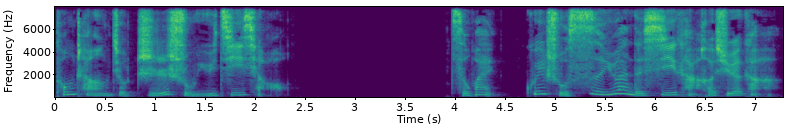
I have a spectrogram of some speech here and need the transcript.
通常就只属于机巧。此外，归属寺院的西卡和学卡，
